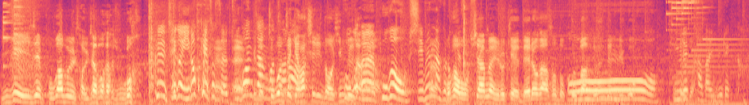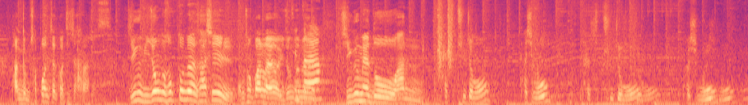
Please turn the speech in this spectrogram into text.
이게 이제 복압을 덜 잡아가지고 그 제가 이렇게 했었어요. 두 번째 근데 한두 번째 게 것처럼. 확실히 더 힘들잖아요 네, 보가 없이 맨날 그렇게 복압 없이 하면 이렇게 내려가서도 골반도 흔들리고 오, 유레카다, 유레카. 방금 첫 번째 거 진짜 잘하셨어. 지금 이 정도 속도면 사실 엄청 빨라요. 이 정도면 진짜요? 지금 해도 한 87.5, 85, 87.5, 85.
